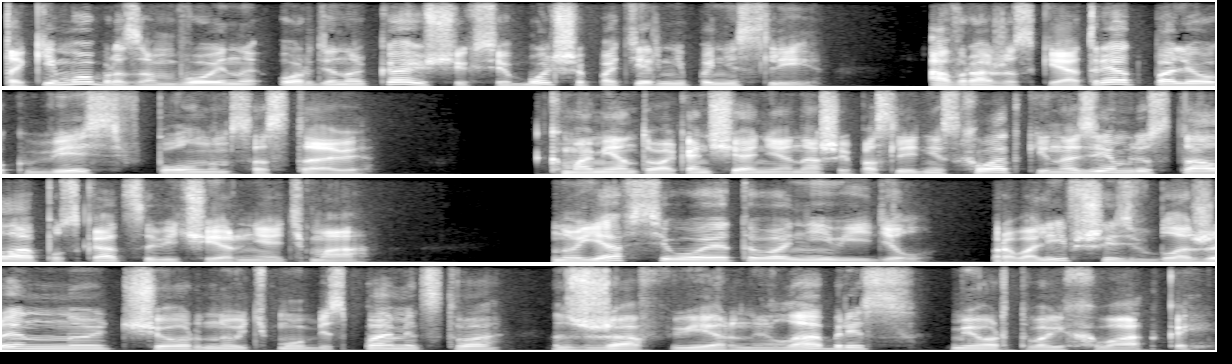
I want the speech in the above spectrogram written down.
Таким образом, воины Ордена Кающихся больше потерь не понесли, а вражеский отряд полег весь в полном составе. К моменту окончания нашей последней схватки на землю стала опускаться вечерняя тьма. Но я всего этого не видел, провалившись в блаженную черную тьму беспамятства, сжав верный лабрис мертвой хваткой.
